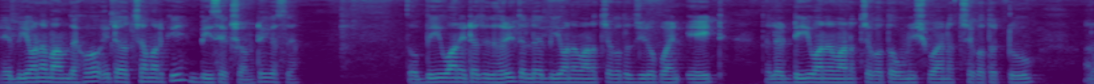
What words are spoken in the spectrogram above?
এ বি ওয়ানের মান দেখো, এটা হচ্ছে আমার কি? বি সেকশন ঠিক আছে? তো বি ওয়ান এটা যদি ধরি, তাহলে বি ওয়ানের মান হচ্ছে কত? জিরো পয়েন্ট এইট তাহলে ডি ওয়ানের মান হচ্ছে কত? উনিশ পয়েন্ট হচ্ছে কত? টু আর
